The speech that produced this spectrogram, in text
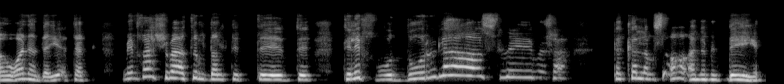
هو أنا ضايقتك ما ينفعش بقى تفضل تلف وتدور لا اصلي مش تكلم آه أنا متضايق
